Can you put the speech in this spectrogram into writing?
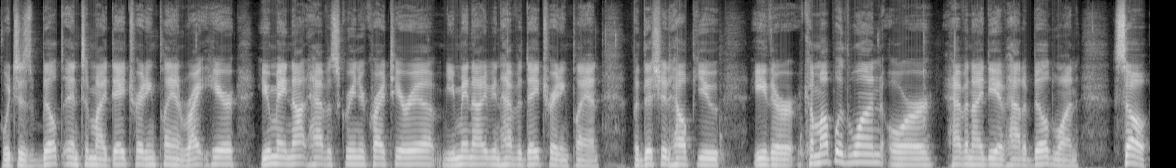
which is built into my day trading plan right here. You may not have a screener criteria. You may not even have a day trading plan, but this should help you either come up with one or have an idea of how to build one. So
